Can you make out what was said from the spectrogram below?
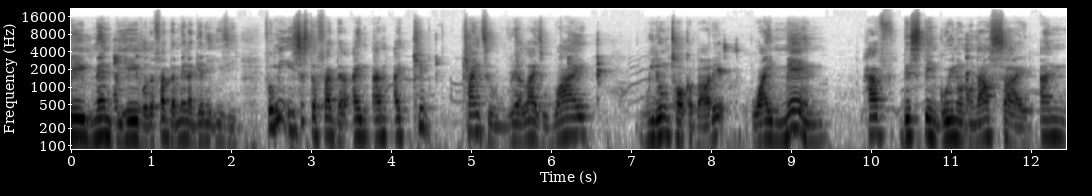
way men behave or the fact that men are getting easy. For me, it's just the fact that I I'm, I keep trying to realize why we don't talk about it. Why men have this thing going on on our side and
